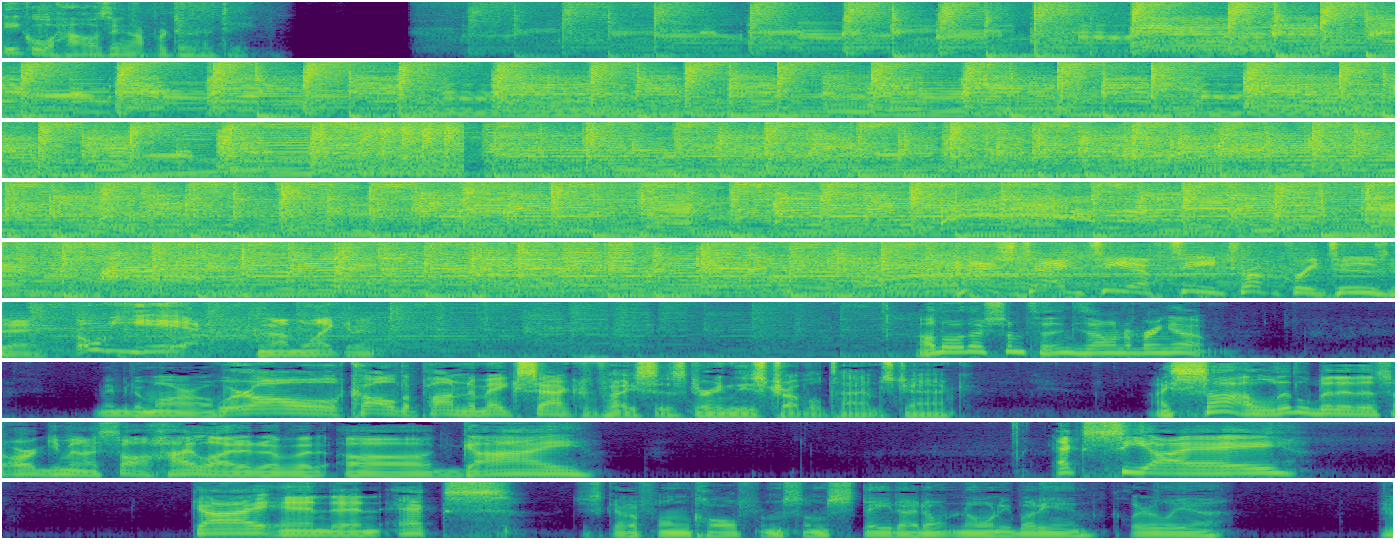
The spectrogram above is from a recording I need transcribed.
Equal housing opportunity. Trump Free Tuesday. Oh, yeah. And I'm liking it. Although there's some things I want to bring up. Maybe tomorrow. We're all called upon to make sacrifices during these troubled times, Jack. I saw a little bit of this argument. I saw highlighted of it. Uh, a guy, ex CIA guy, and an ex. Just got a phone call from some state I don't know anybody in. Clearly, a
